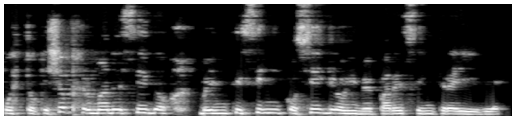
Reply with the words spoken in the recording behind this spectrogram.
puesto que ya ha permanecido 25 siglos y me parece increíble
